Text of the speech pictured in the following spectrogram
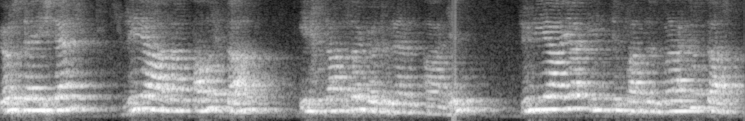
gösterişten, riyadan alıp da ihlasa götüren alim, dünyaya iltifatı bırakıp da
